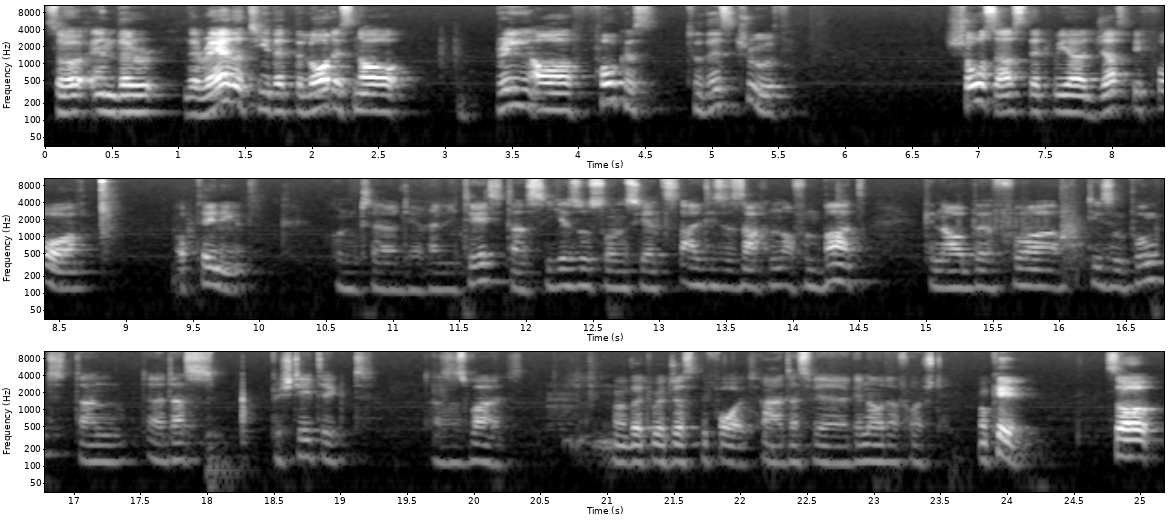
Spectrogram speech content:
So, in the, the reality that the Lord is now bringing our focus to this truth shows us that we are just before obtaining it. Und äh, die Realität, dass Jesus uns jetzt all diese Sachen offenbart, genau bevor diesem Punkt, dann äh, das bestätigt, dass es wahr ist. No, that we're just before it. Ah, dass wir genau davor stehen. Okay, so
